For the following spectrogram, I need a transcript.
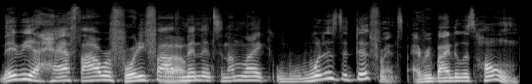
maybe a half hour, 45 wow. minutes. And I'm like, what is the difference? Everybody was home.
